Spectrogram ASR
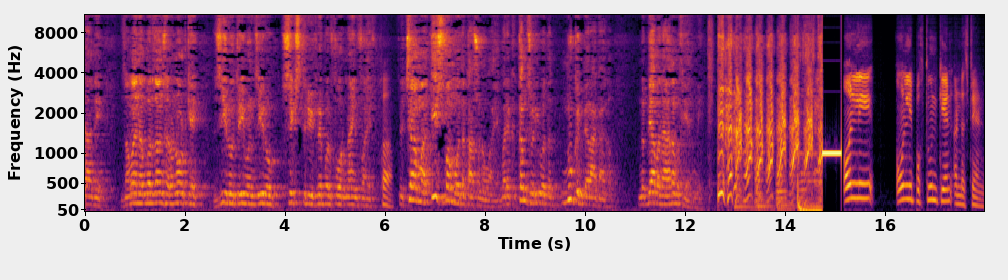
دا دی. زما نمبر ځان سره نوټ کړئ زیرو تری ون زیرو سکس تری ټریپل فور ناین فایف. ښه. ته چا ما ایس به هم ورته تاسو نه وایه ګوره که کم سړي ورته نوک هم پرې راکاږه نو بیا به د هغه هم خیر نه وي. Only Only پښتون can understand.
